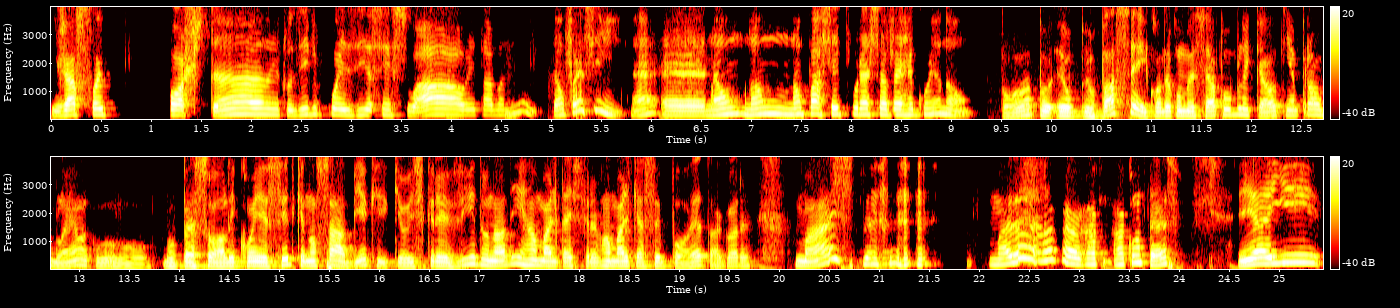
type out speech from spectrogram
e já foi postando, inclusive poesia sensual, e tava nem aí. Então foi assim, né? É, não, não, não passei por essa vergonha, não. Pô, eu, eu passei. Quando eu comecei a publicar, eu tinha problema com o, o pessoal ali conhecido, que não sabia que, que eu escrevi do nada, e Ramalho tá escrevendo, Ramalho quer ser poeta agora. Mas. mas a, a, a, acontece. E aí,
